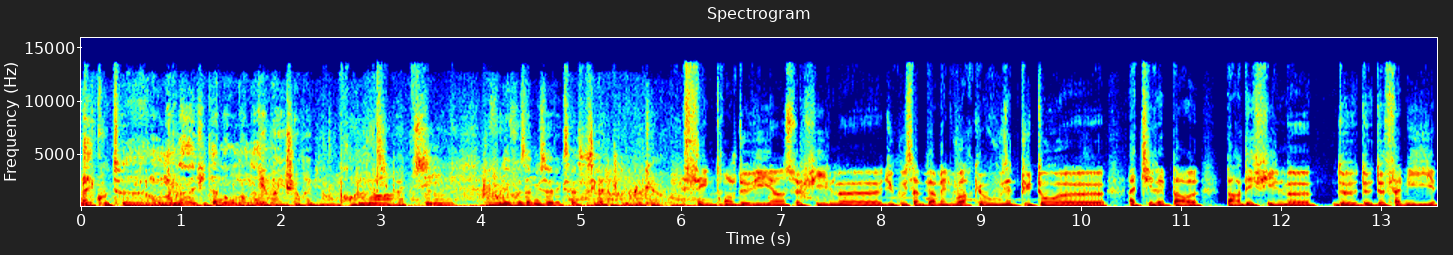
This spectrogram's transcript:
Bah écoute, euh, on en a, évidemment, on en a. Eh ben, j'aimerais bien en prendre un petit peu. Vous voulez vous amuser avec ça C'est pas dangereux, le cœur C'est une tranche de vie, hein, ce film. Euh, du coup, ça me permet de voir que vous, vous êtes plutôt euh, attiré par par des films de, de, de famille,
